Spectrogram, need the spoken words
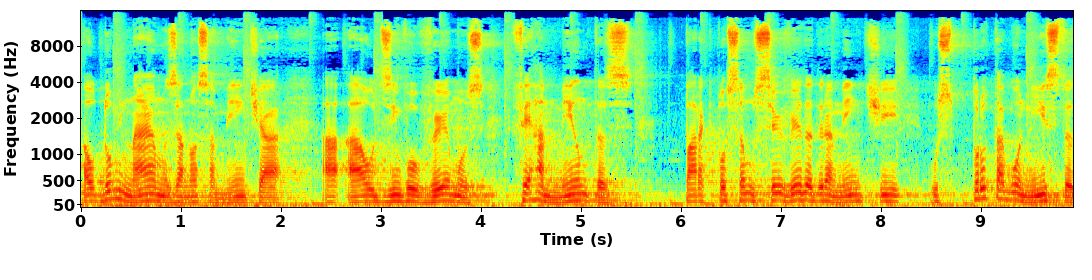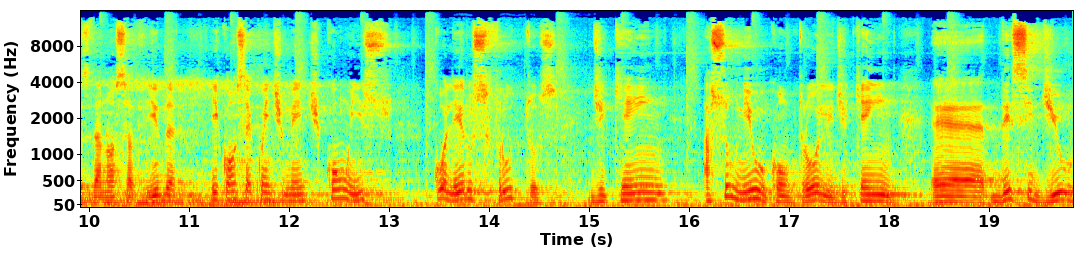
ao, dominarmos a nossa mente, a, a, ao desenvolvermos ferramentas para que possamos ser verdadeiramente os protagonistas da nossa vida e, consequentemente, com isso, colher os frutos de quem assumiu o controle, de quem é, decidiu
